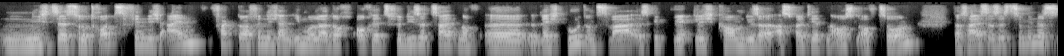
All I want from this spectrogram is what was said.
Nichtsdestotrotz finde ich ein Faktor, finde ich an Imola doch auch jetzt für diese Zeit noch äh, recht gut. Und zwar, es gibt wirklich kaum diese asphaltierten Auslaufzonen. Das heißt, es ist zumindest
